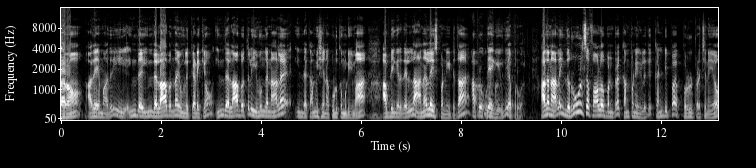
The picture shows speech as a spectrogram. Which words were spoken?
தரம் அதே மாதிரி இந்த இந்த லாபம் தான் இவங்களுக்கு கிடைக்கும். இந்த லாபத்தில் இவங்கனால இந்த கமிஷனை கொடுக்க முடியுமா? அப்படிங்கிறதெல்லாம் அனலைஸ் பண்ணிட்டு தான் Approve they give the approval அதனால் இந்த ரூல்ஸை ஃபாலோ பண்ணுற கம்பெனிகளுக்கு கண்டிப்பாக பொருள் பிரச்சனையோ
